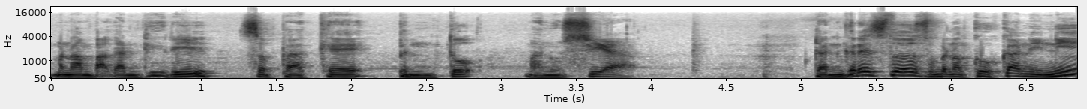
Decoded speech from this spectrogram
menampakkan diri sebagai bentuk manusia. Dan Kristus meneguhkan ini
